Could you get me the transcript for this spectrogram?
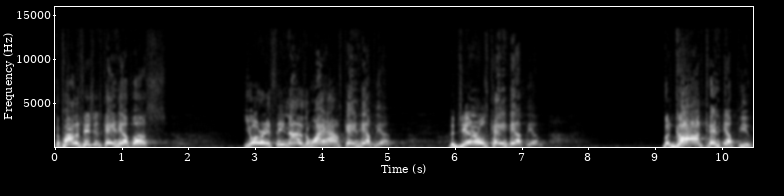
The politicians can't help us. You already see now that the White House can't help you. The generals can't help you. But God can help you.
